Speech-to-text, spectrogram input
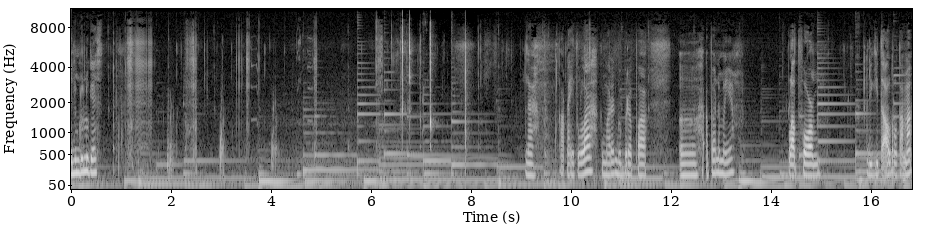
Minum dulu guys. Nah karena itulah kemarin beberapa uh, apa namanya platform digital terutama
